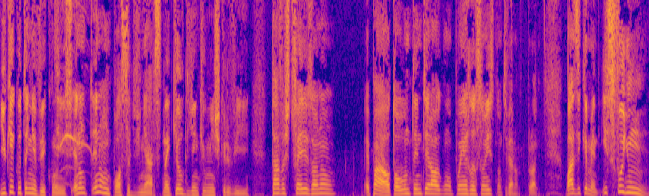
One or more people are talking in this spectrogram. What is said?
E o que é que eu tenho a ver com isso? Eu não, eu não posso adivinhar se naquele dia em que eu me inscrevi estavas de férias ou não. Epá, a Auto1 tem de ter algum apoio em relação a isso. Não tiveram. Pronto. Basicamente, isso foi um.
